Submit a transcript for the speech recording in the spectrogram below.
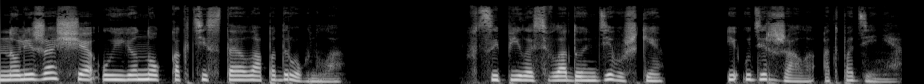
но лежащая у ее ног когтистая лапа дрогнула. Вцепилась в ладонь девушки и удержала от падения.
